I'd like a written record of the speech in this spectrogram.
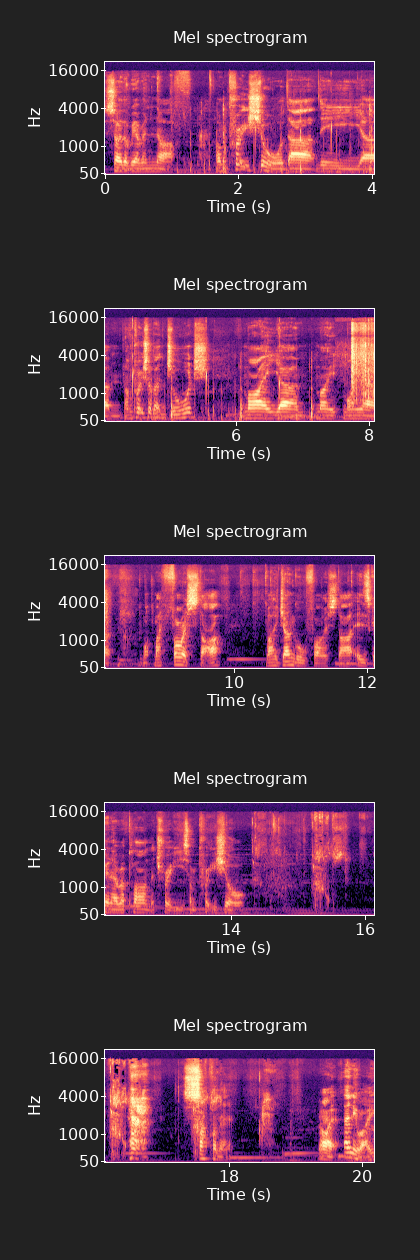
So that we have enough. I'm pretty sure that the... Um, I'm pretty sure that George, my, um, my, my, uh, my forest star, my jungle forest star, is going to replant the trees, I'm pretty sure. Ha! Suck on it. Right, anyway.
